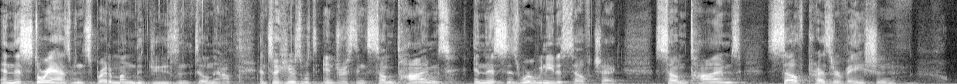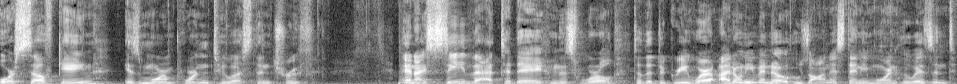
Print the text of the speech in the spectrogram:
And this story has been spread among the Jews until now. And so here's what's interesting. Sometimes, and this is where we need a self check Sometimes self preservation or self gain is more important to us than truth. And I see that today in this world to the degree where I don't even know who's honest anymore and who isn't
